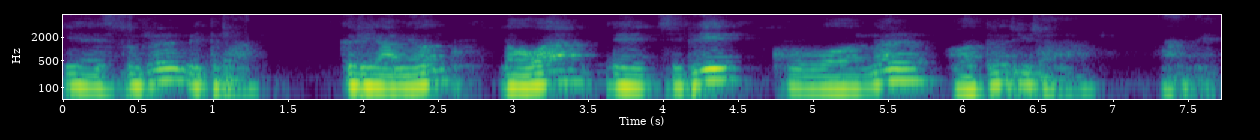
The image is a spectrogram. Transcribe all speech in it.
예수를 믿으라. 그리하면 너와 네 집이 구원을 얻으리라. 아멘.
